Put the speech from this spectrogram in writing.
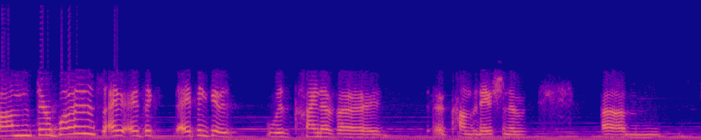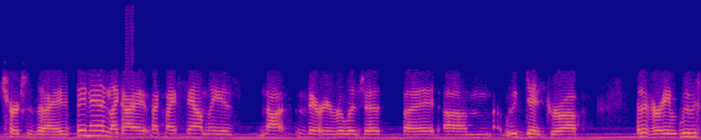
Um, there was, I, I think, I think it was kind of a, a combination of um, churches that I had been in. Like I, like my family is not very religious, but um, we did grow up with a very loose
